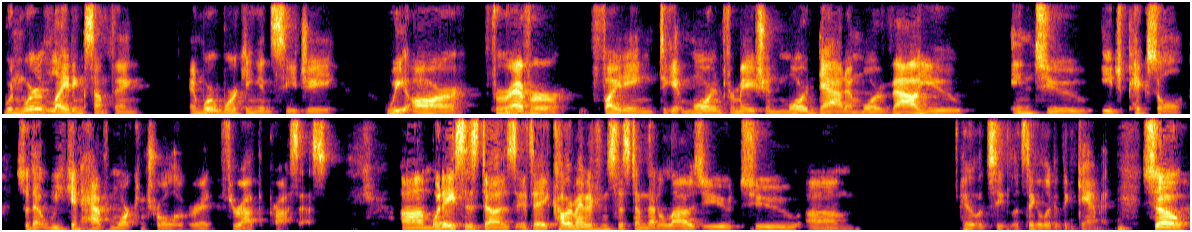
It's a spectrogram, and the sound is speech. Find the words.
when we're lighting something and we're working in CG, we are forever fighting to get more information, more data, more value into each pixel so that we can have more control over it throughout the process. Um, what ACES does, it's a color management system that allows you to, um, here, let's see, let's take a look at the gamut. So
